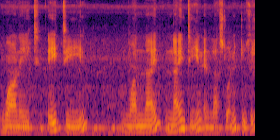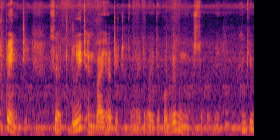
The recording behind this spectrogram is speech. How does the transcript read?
1818, 1919 and last one is 2020. So I have to do it and by heart it. তোমরা এটা বাড়িতে করবে এবং মুখস্থ করবে thank you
